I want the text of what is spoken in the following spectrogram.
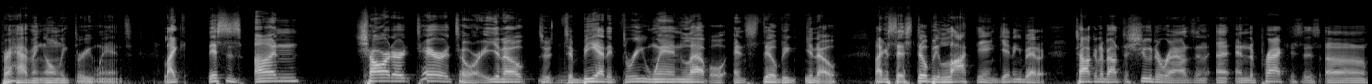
for having only three wins. Like, this is uncharted territory, you know, to, to be at a three win level and still be, you know, like I said, still be locked in, getting better. Talking about the shoot arounds and, and the practices. Um,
